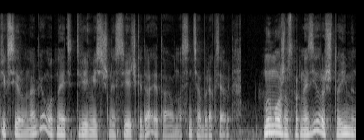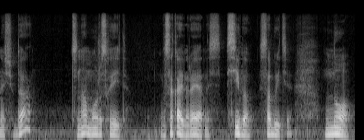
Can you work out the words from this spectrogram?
фиксированный объем, вот на эти две месячные свечки, да, это у нас сентябрь-октябрь, мы можем спрогнозировать, что именно сюда цена может сходить. Высокая вероятность, сила события. Но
